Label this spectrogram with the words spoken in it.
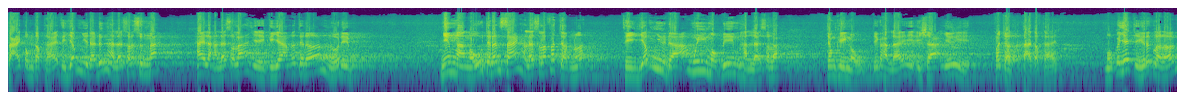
tại cùng tập thể thì giống như đã đứng hành lễ salat sunnah, hay là hành lễ salat gì kỳ giam đó cho đến nửa đêm. Nhưng mà ngủ cho đến sáng hành lễ salat phát trật nữa, thì giống như đã nguyên một đêm hành lễ salat. Trong khi ngủ, chỉ có hành lễ isha dưới gì phát trật tại tập thể. Một cái giá trị rất là lớn.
